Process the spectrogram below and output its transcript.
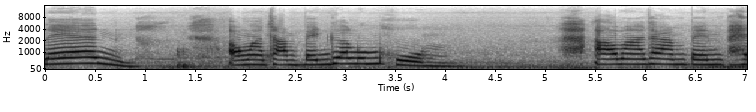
เล่น เอามาทำเป็นเครื่องนุ่มห่ม เอามาทำเป็นแพร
